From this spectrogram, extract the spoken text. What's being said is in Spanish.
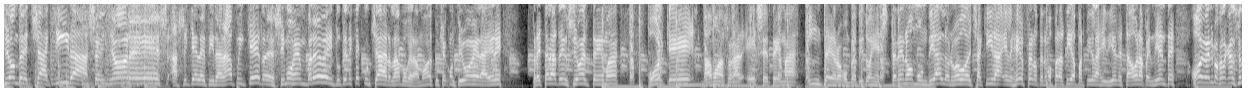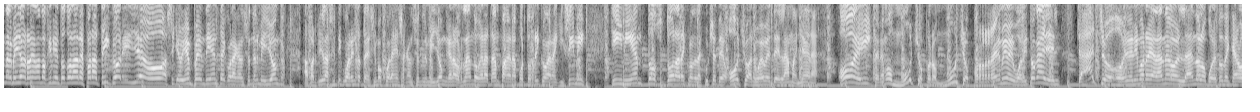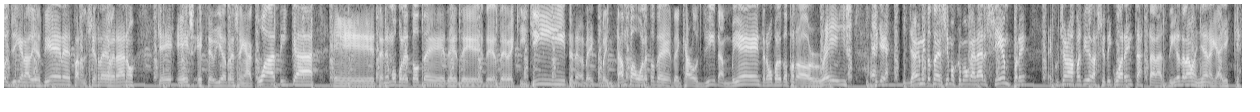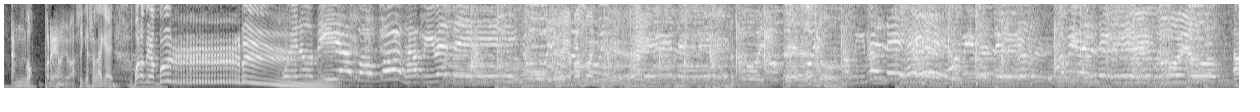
de Shakira, señores. Así que le tirará piquete, te decimos en breve y tú tienes que escucharla porque la vamos a escuchar contigo en el aire. Préstale atención al tema porque vamos a sonar ese tema íntegro, completito en estreno mundial. Lo nuevo de Shakira, el jefe, lo tenemos para ti a partir de las 10 de esta hora pendiente. Hoy venimos con la canción del millón, regalando 500 dólares para ti, Corillo. Así que bien pendiente con la canción del millón. A partir de las 7 y 40 te decimos cuál es esa canción del millón. Gana Orlando, gana Tampa, gana Puerto Rico, gana Kissimmee. 500 dólares cuando la escuches de 8 a 9 de la mañana. Hoy tenemos muchos, pero muchos premios, igualito que ayer. Chacho, hoy venimos regalando en Orlando los boletos de Carol G que nadie tiene para el cierre de verano que es este viernes en Acuática. Eh, tenemos boletos de, de, de, de, de Becky G. Tenemos, en Tampa boletos de, de Carol G también. Tenemos boletos para los Rays. Así que ya mismo te decimos cómo ganar siempre. Escúchanos a partir de las 7 y 40 hasta las 10 de la mañana, que ahí es que están los premios. Así que esa es la que hay. Buenos días, Burbu. Buenos días, bombón. Happy birthday ¿Qué pasó aquí?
